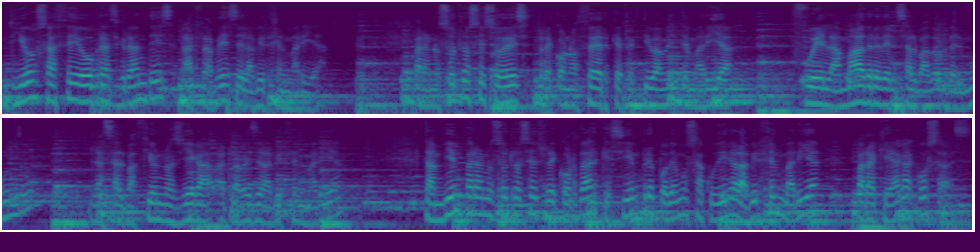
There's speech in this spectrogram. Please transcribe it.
Dios hace obras grandes a través de la Virgen María. Para nosotros eso es reconocer que efectivamente María fue la madre del Salvador del mundo, la salvación nos llega a través de la Virgen María. También para nosotros es recordar que siempre podemos acudir a la Virgen María para que haga cosas.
